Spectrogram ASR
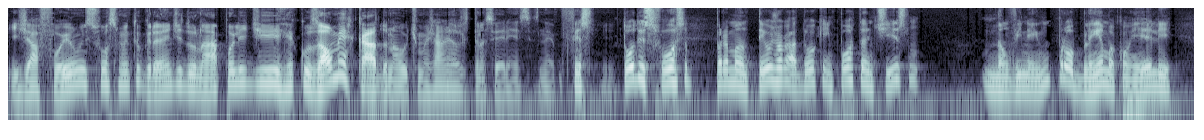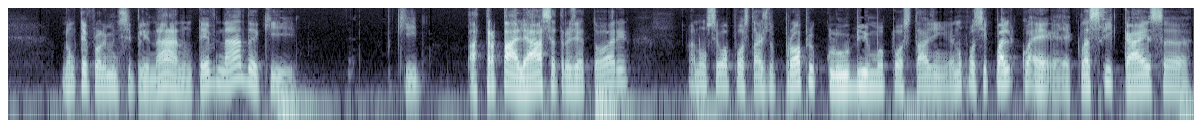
E já foi um esforço muito grande do Napoli de recusar o mercado na última janela de transferências, né? Fez todo esforço para manter o jogador, que é importantíssimo. Não vi nenhum problema com ele. Não teve problema disciplinar, não teve nada que, que atrapalhasse a trajetória a não ser uma postagem do próprio clube, uma postagem. Eu não consigo é, é, classificar essa.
